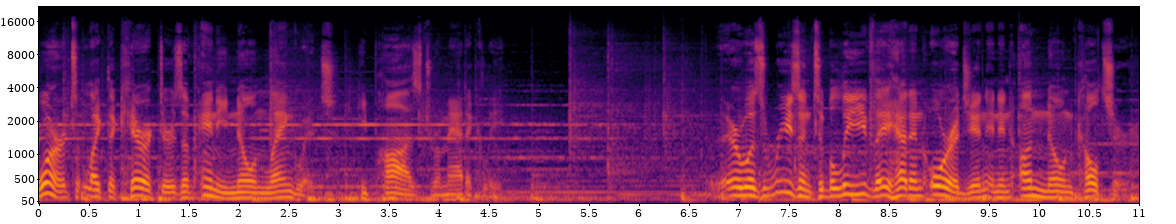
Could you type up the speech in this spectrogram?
weren't like the characters of any known language. He paused dramatically. There was reason to believe they had an origin in an unknown culture,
